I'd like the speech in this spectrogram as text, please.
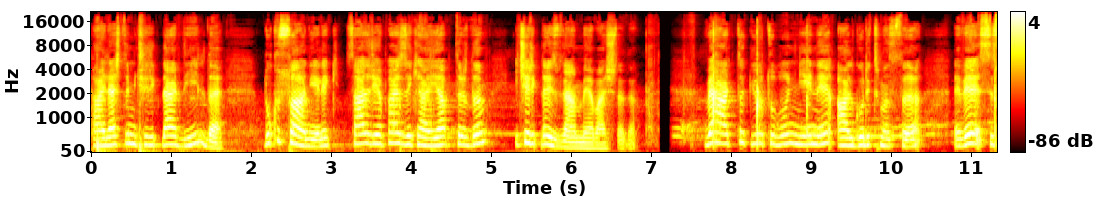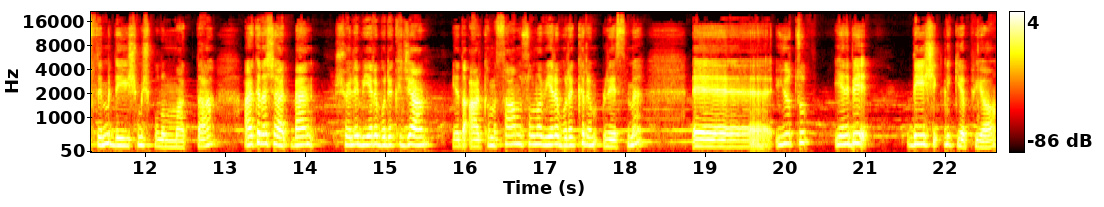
paylaştığım içerikler değil de 9 saniyelik sadece yapay zekaya yaptırdığım içerikler izlenmeye başladı. Ve artık YouTube'un yeni algoritması ve sistemi değişmiş bulunmakta. Arkadaşlar ben şöyle bir yere bırakacağım ya da arkama sağ mı soluma bir yere bırakırım resmi. Ee, YouTube yeni bir değişiklik yapıyor.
